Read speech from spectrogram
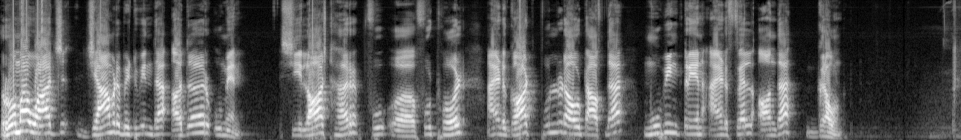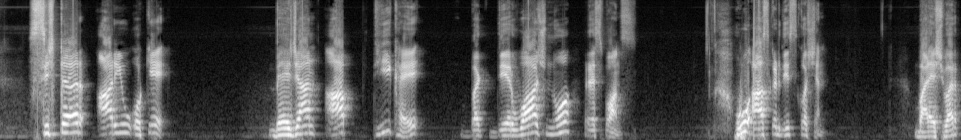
Roma was jammed between the other women. She lost her fo uh, foothold and got pulled out of the moving train and fell on the ground. Sister, are you okay? Bejan, आप ठीक है But there was no response. Who asked this question? Baleshwar.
